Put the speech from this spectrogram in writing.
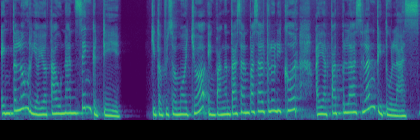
ing telung riyaya taunan sing gedhe. Kita bisa maca ing pangentasan pasal telulikur ayat 14 lan pitulas.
